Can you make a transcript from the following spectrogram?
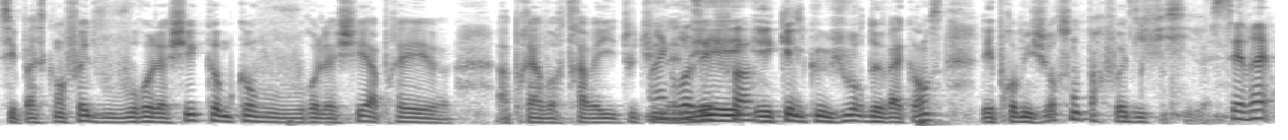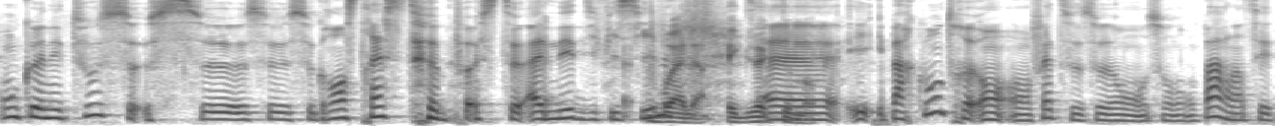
C'est parce qu'en fait, vous vous relâchez comme quand vous vous relâchez après, euh, après avoir travaillé toute une année et quelques jours de vacances. Les premiers jours sont parfois difficiles. C'est vrai, on connaît tous ce, grand stress post-année difficile. voilà, exactement. Euh, et, par contre, en, fait, ce, dont, on parle, hein, c'est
